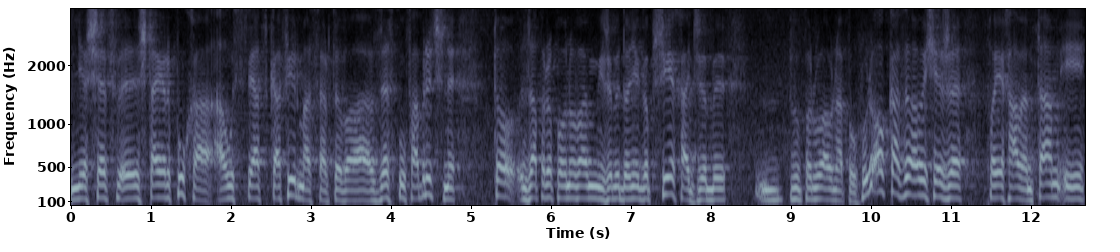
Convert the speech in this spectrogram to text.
mnie szef y, Steierpucha, austriacka firma startowała, zespół fabryczny, to zaproponował mi, żeby do niego przyjechać, żeby mm, próbował na puchu. No, okazało się, że pojechałem tam i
